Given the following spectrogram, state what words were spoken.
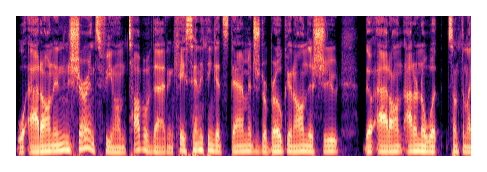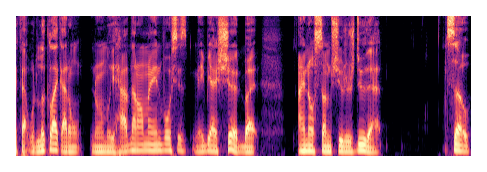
will add on an insurance fee on top of that in case anything gets damaged or broken on this shoot. They'll add on I don't know what something like that would look like. I don't normally have that on my invoices. Maybe I should, but I know some shooters do that. So,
